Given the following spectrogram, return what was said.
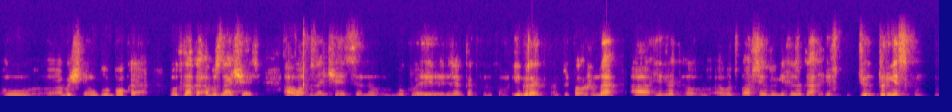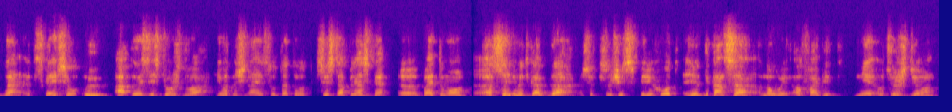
у обычное, у глубокое, вот как обозначать? А O обозначается ну, буквой, не знаю, как там, Y, там, предположим, да? А Y, ну, вот во всех других языках и в турецком, да, это, скорее всего, И. А И здесь тоже два. И вот начинается вот эта вот свистопляска, э, поэтому оценивать, когда случится переход, и до конца новый алфавит не утвержден.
